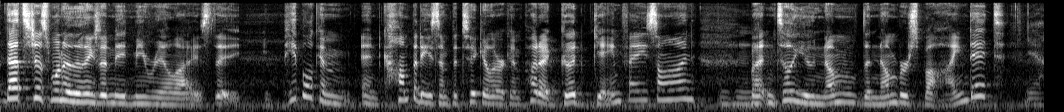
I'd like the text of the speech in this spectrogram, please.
that's just one of the things that made me realize that people can, and companies in particular, can put a good game face on, Mm-hmm. but until you know the numbers behind it, yeah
